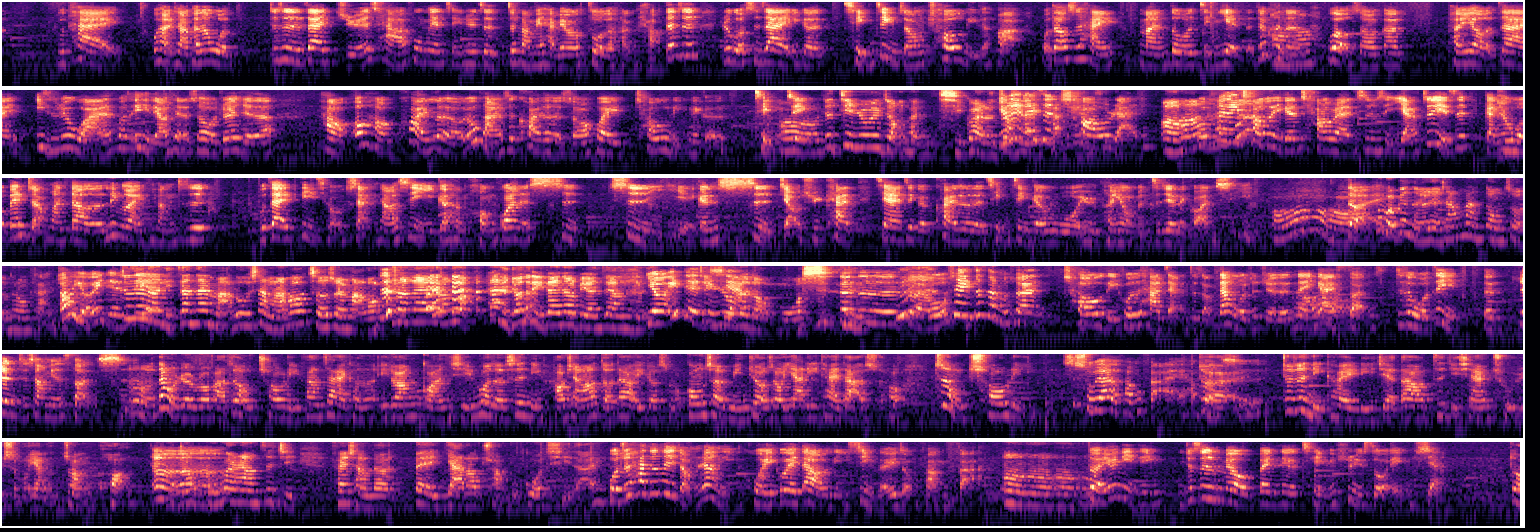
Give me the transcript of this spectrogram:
不太，我想一下，可能我就是在觉察负面情绪这这方面还没有做得很好。但是如果是在一个情境中抽离的话，我倒是还蛮多经验的。就可嗯能我有时候跟朋友在一起出去玩或者一起聊天的时候，我就会觉得好哦好快乐哦，因为我反而是快乐的时候会抽离那个情境。哦，就进入一种很奇怪的有状态，点类似超，然，嗯哼，我不确定抽离跟超然是不是一样，就是也是感觉我被转换到了另外一个地方，就是不在地球上，然后是以一个很宏观的视视野跟视角去看现在这个快乐的情境跟我与朋友们之间的关系。哦，对会不会变成有点像慢动作的那种感觉？哦，有一点就是呢，你站在马路上，然后车水马龙，人来人往，那你就自己在那边这样子有一点进入那。种模式。对对对对对，我不确定这算不算抽离，或是他讲的这种，但我就觉得那应该算，就是我自己的认知上面算是。嗯，但我觉得如果把这种抽离放在可能一段关系，或者是你好想要得到一个什么功成名就，的时候压力太大的时候，这种抽离是舒压的方法哎，好像是。就是你可以理解到自己现在处于什么样的状况，嗯你就。不会让自己非常的被压到喘不过气来。我觉得它就是一种让你回归到理性的一种方法。嗯嗯嗯，对，因为你已经你就是没有被那个情绪所影响，对，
